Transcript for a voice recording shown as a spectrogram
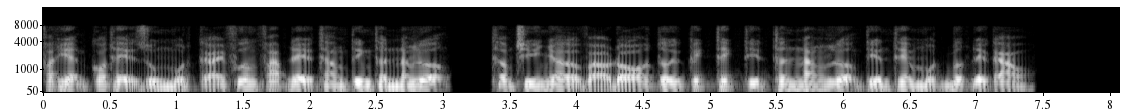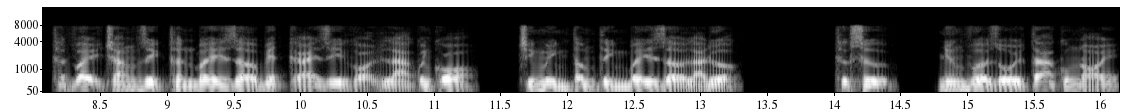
phát hiện có thể dùng một cái phương pháp để thăng tinh thần năng lượng, thậm chí nhờ vào đó tới kích thích thịt thân năng lượng tiến thêm một bước đề cao. Thật vậy trăng dịch thần bây giờ biết cái gì gọi là quanh co, chính mình tâm tình bây giờ là được. Thực sự, nhưng vừa rồi ta cũng nói,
